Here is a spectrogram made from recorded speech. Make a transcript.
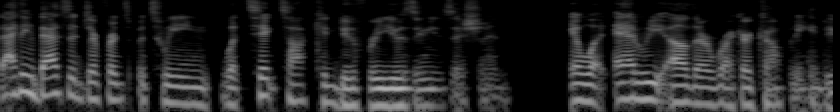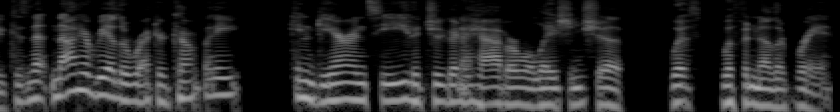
I think that's the difference between what TikTok can do for you as a musician and what every other record company can do. Because not, not every other record company can guarantee that you're going to have a relationship with with another brand.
